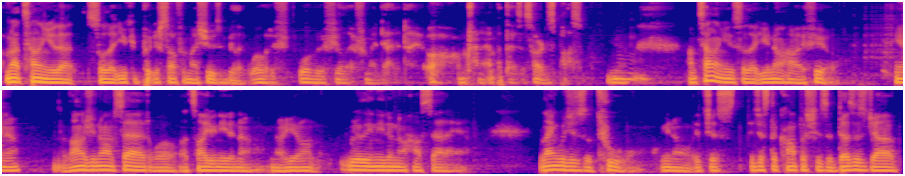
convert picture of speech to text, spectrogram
I'm not telling you that so that you can put yourself in my shoes and be like, what would it, what would it feel like for my dad to die? Oh, I'm trying to empathize as hard as possible. you know? I'm telling you so that you know how I feel. You know, as long as you know I'm sad, well, that's all you need to know. You know, you don't really need to know how sad I am. Language is a tool. You know, it just it just accomplishes. It does its job.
